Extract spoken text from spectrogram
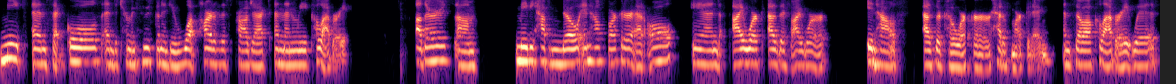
meet and set goals and determine who's going to do what part of this project, and then we collaborate. Others um, maybe have no in house marketer at all, and I work as if I were in house as their coworker, head of marketing. And so I'll collaborate with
